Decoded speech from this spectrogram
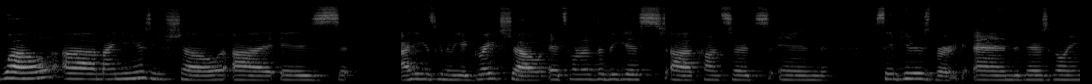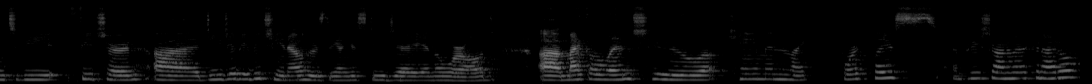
Well, uh, my New Year's Eve show uh, is, I think it's going to be a great show. It's one of the biggest uh, concerts in St. Petersburg, and there's going to be featured uh, DJ Baby Chino, who's the youngest DJ in the world, uh, Michael Lynche, who came in like fourth place, I'm pretty sure, on American Idol.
